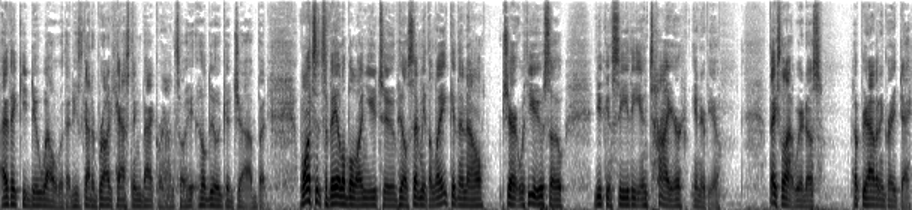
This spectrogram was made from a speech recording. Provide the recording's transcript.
I think he'd do well with it. He's got a broadcasting background, so he, will do a good job. But once it's available on YouTube, he'll send me the link, and then I'll share it with you so you can see the entire interview. Thanks a lot, weirdos. Hope you're having a great day.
